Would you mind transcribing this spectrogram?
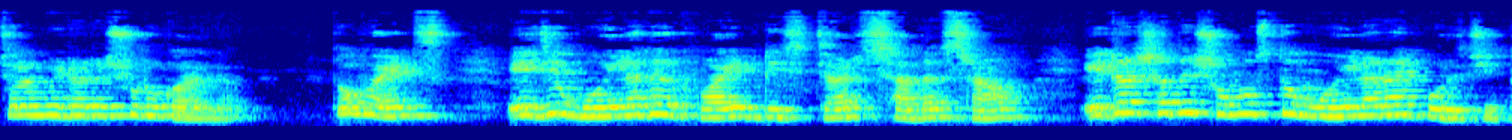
চলুন ভিডিওটা শুরু করা যাক। তো ফ্রেন্ডস এই যে মহিলাদের হোয়াইট ডিসচার্জ সাদা স্রাব, এটার সাথে সমস্ত মহিলারাই পরিচিত।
